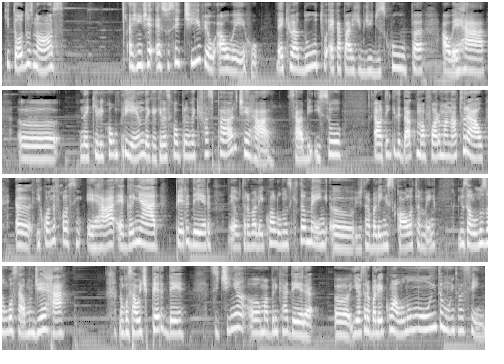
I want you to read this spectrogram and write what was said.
que todos nós, a gente é suscetível ao erro, né? Que o adulto é capaz de pedir desculpa ao errar, uh, né? Que ele compreenda, que a criança compreenda que faz parte errar, sabe? Isso ela tem que lidar com uma forma natural. Uh, e quando eu falo assim, errar é ganhar, perder. Eu trabalhei com alunos que também, uh, já trabalhei em escola também, e os alunos não gostavam de errar, não gostavam de perder. Se tinha uh, uma brincadeira, e eu trabalhei com um aluno muito, muito assim,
